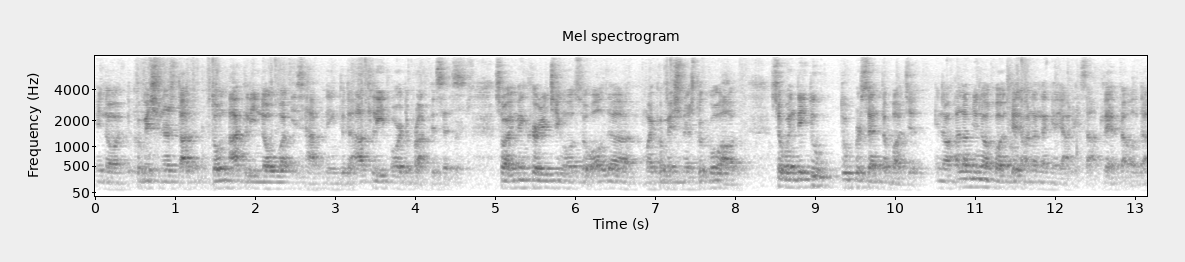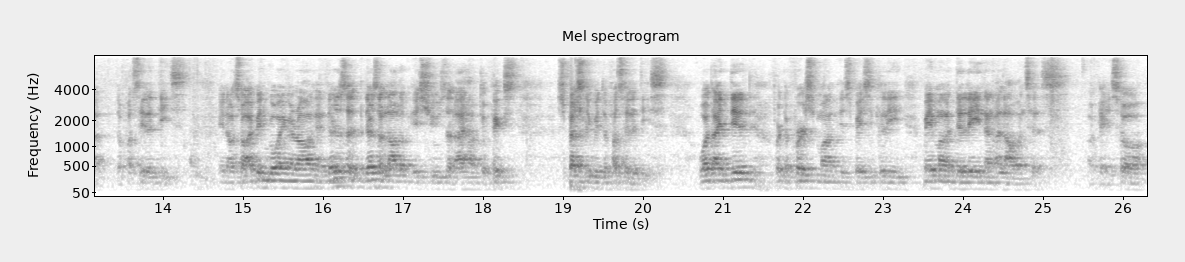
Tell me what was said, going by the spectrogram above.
you know, the commissioners that don't actually know what is happening to the athlete or the practices. So I'm encouraging also all the, my commissioners to go out So when they do, do present the budget, you know, alam niyo na konti ano nangyayari sa atleta, all that, the facilities. You know, so I've been going around and there's a, there's a lot of issues that I have to fix, especially with the facilities. What I did for the first month is basically may mga delay ng allowances. Okay, so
